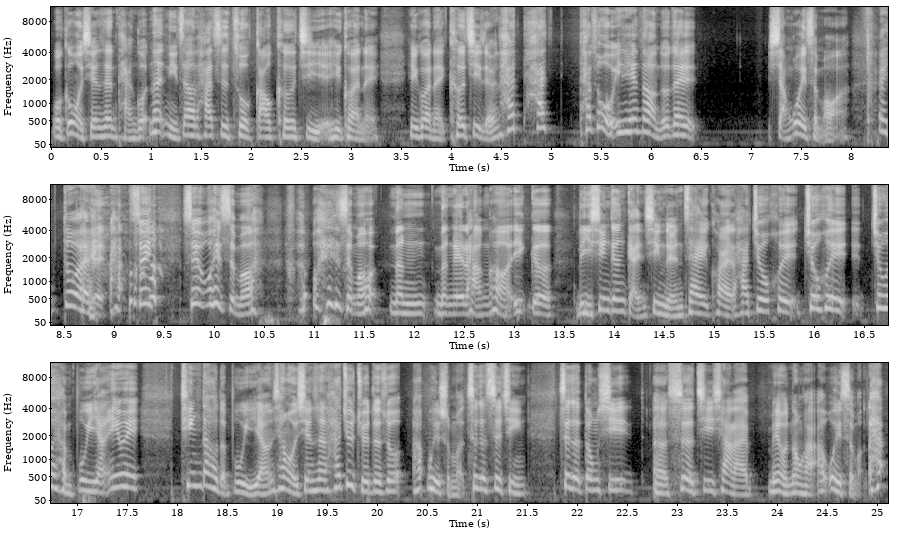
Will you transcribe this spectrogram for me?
我跟我先生谈过。那你知道他是做高科技一块呢，一块呢科技人，他他他说我一天到晚都在想为什么啊？哎、对对，，所以所以为什么为什么能能个人哈，一个理性跟感性的人在一块，他就会就会就会很不一样，因为听到的不一样。像我先生，他就觉得说啊，为什么这个事情这个东西呃设计下来没有弄好啊？为什么？他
